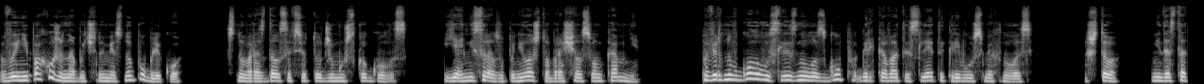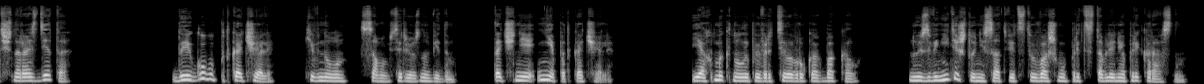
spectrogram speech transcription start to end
«Вы не похожи на обычную местную публику», — снова раздался все тот же мужской голос. Я не сразу поняла, что обращался он ко мне. Повернув голову, слезнула с губ горьковатый след и криво усмехнулась. «Что, недостаточно раздета?» «Да и губы подкачали», — кивнул он с самым серьезным видом. «Точнее, не подкачали». Я хмыкнула и повертела в руках бокал. «Ну, извините, что не соответствую вашему представлению о прекрасном».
